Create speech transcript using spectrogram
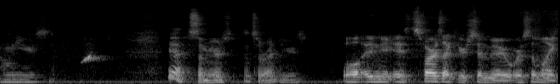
how many years? yeah, some years that's all right. Years. Well, in, as far as like your seminary, or some like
